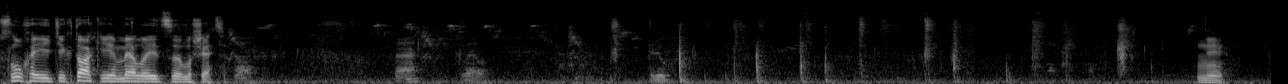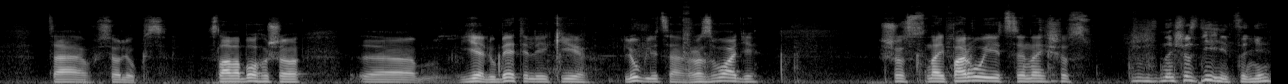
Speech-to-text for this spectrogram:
слухає тік-ток і милується лошиця. Так. Ні. Це все люкс. Слава Богу, що е, є любителі, які любляться, розводі. Щось найпарується, най щось, най щось діється, ні?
